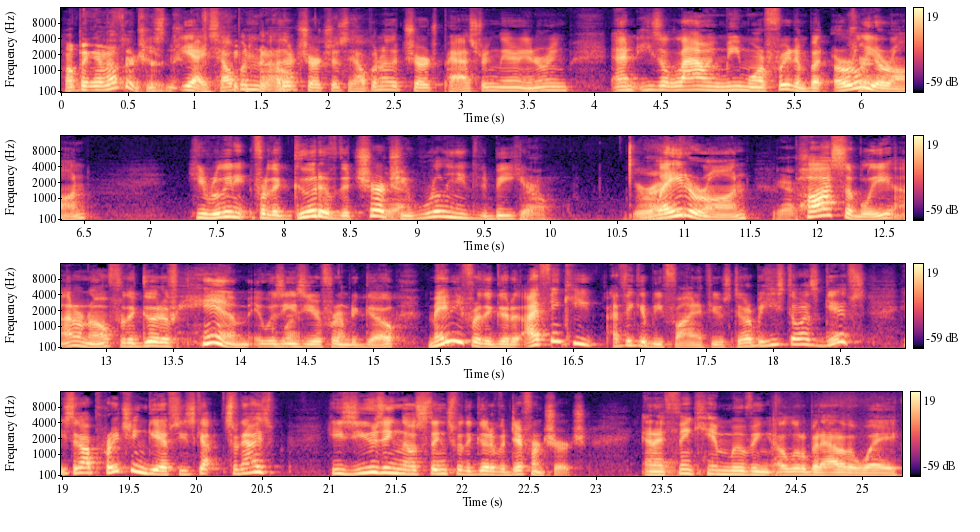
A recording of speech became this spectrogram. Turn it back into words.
Helping another church. yeah, he's helping You know? other churches, helping other church, pastoring there, entering, and he's allowing me more freedom. But earlier on, he really need, for the good of the church, he really needed to be here. No. You're right. Later on, Yeah. possibly, I don't know, for the good of him, it was easier for him to go. Maybe for the good of, I think he, I think it'd be fine if he was still, here, but he still has gifts. He's still got preaching gifts. He's got, so now he's, he's using those things for the good of a different church. And I think him moving a little bit out of the way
